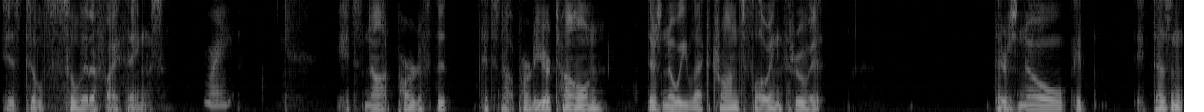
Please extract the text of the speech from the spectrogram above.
is to solidify things. Right. it's not part of the it's not part of your tone. There's no electrons flowing through it there's no it it doesn't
